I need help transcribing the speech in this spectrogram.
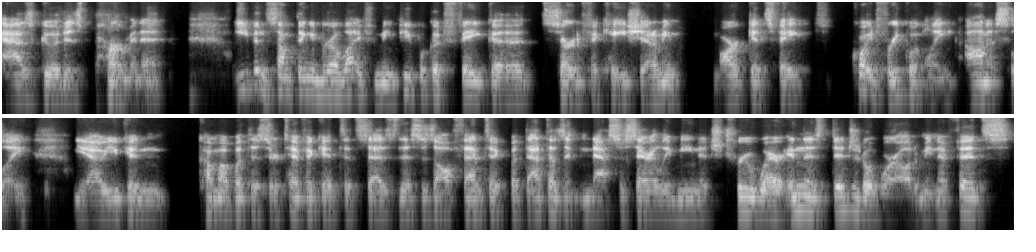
as good as permanent. Even something in real life. I mean people could fake a certification. I mean art gets faked quite frequently, honestly. You know, you can come up with a certificate that says this is authentic, but that doesn't necessarily mean it's true. Where in this digital world, I mean, if it's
